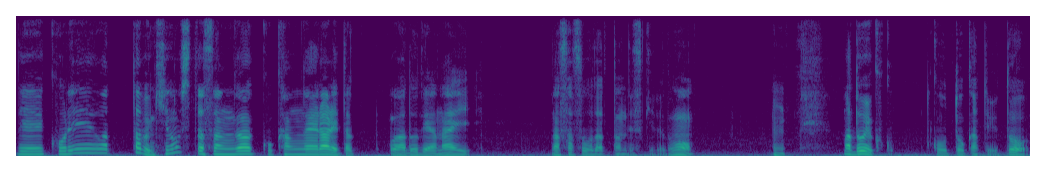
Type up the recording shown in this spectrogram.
でこれは多分木下さんがこう考えられたワードではないなさそうだったんですけれども、うん。まあ、どういうことかというと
